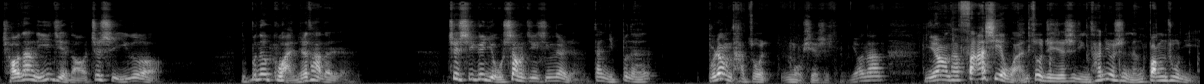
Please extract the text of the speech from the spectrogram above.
乔丹理解到，这是一个你不能管着他的人，这是一个有上进心的人，但你不能不让他做某些事情。你要他，你让他发泄完做这些事情，他就是能帮助你，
